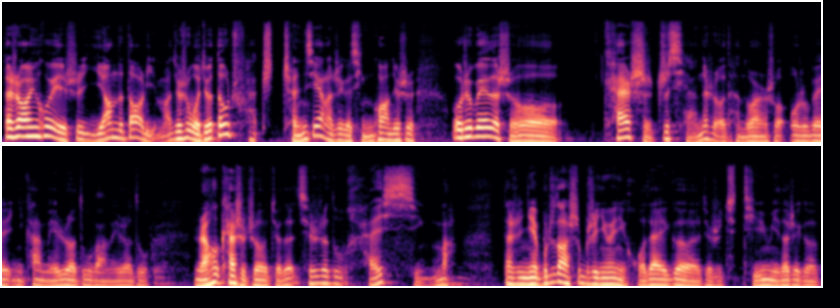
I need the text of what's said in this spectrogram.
但是奥运会是一样的道理嘛，就是我觉得都呈呈现了这个情况，就是欧洲杯的时候。开始之前的时候，很多人说欧洲杯，你看没热度吧，没热度。然后开始之后，觉得其实热度还行吧。但是你也不知道是不是因为你活在一个就是体育迷的这个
